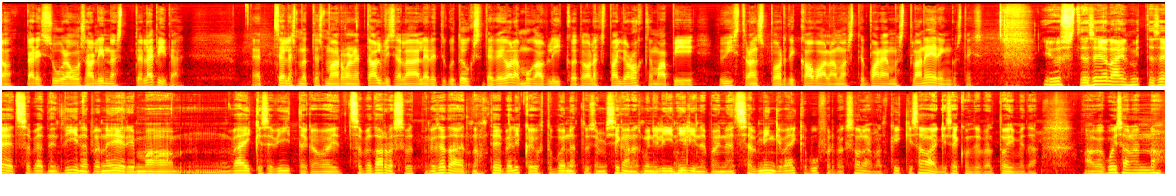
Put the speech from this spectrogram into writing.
noh, päris suure osa linnast läbida et selles mõttes ma arvan, et talvisel ajal, eriti kui tõuksidega ei ole mugav liikuda, oleks palju rohkem abi ühistranspordi kavalamast ja paremast planeeringust, eks. just, ja see ei ole ainult mitte see, et sa pead neid liine planeerima väikese viitega, vaid sa pead arvesse võtma ka seda, et noh, tee peal ikka juhtub õnnetusi, mis iganes mõni liin hilineb, on ju, et seal mingi väike puhver peaks olema, et kõik ei saagi sekundi pealt toimida. aga kui seal on noh,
